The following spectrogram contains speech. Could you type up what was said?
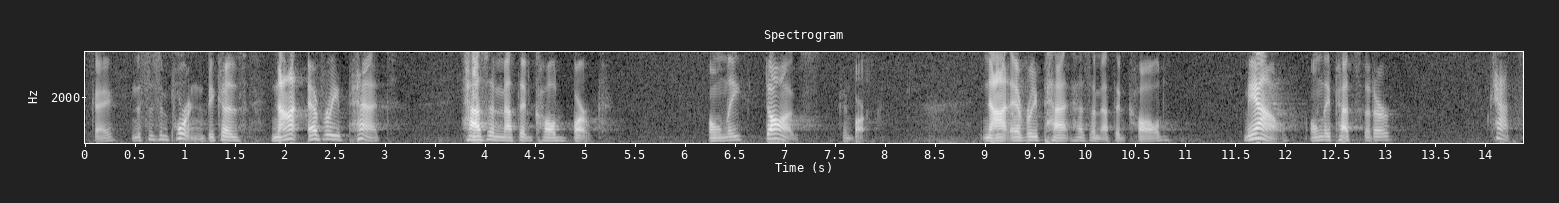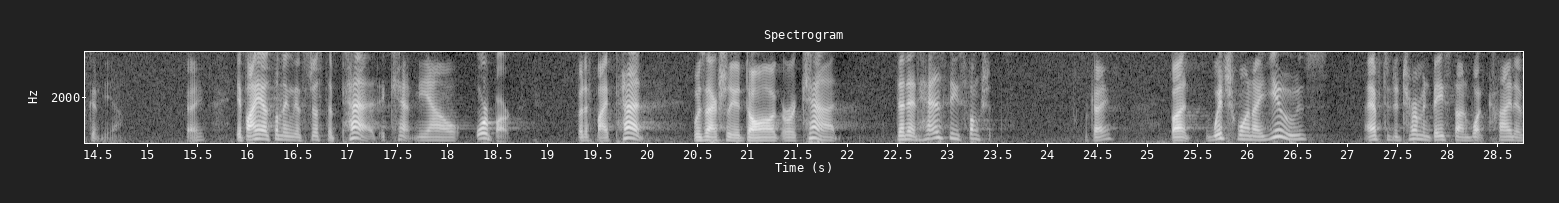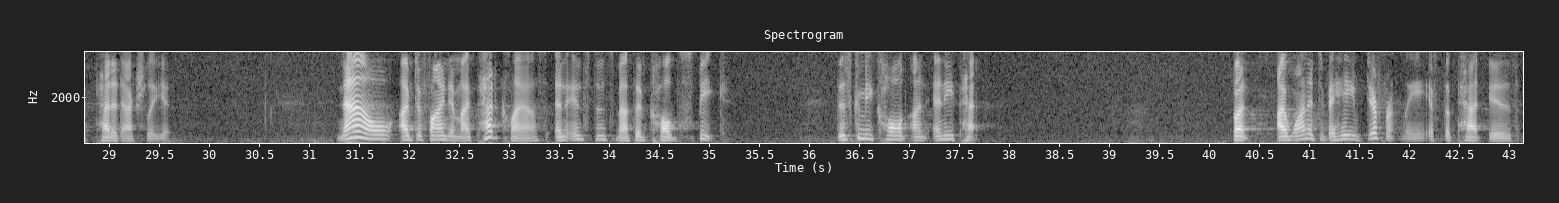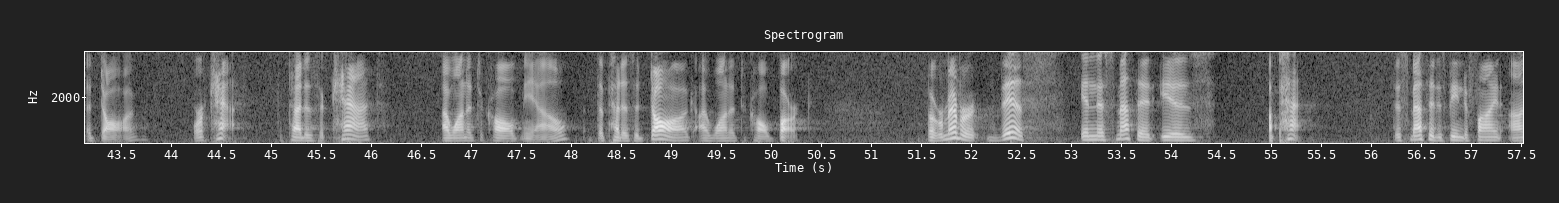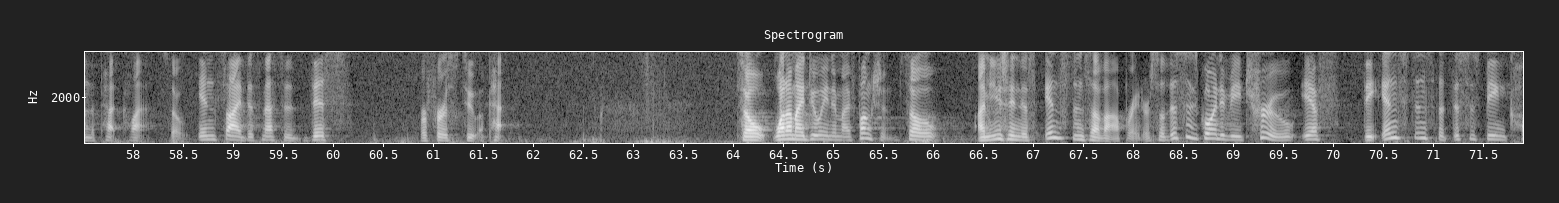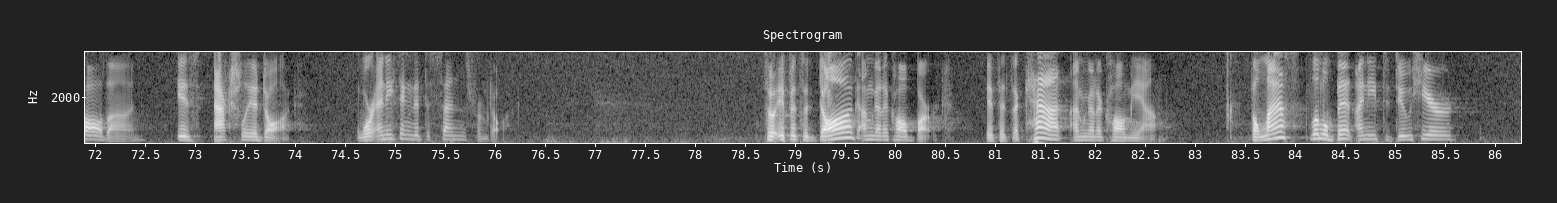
Okay? And this is important because not every pet has a method called bark. Only dogs can bark. Not every pet has a method called meow. Only pets that are cats can meow. Okay? If I have something that's just a pet, it can't meow or bark. But if my pet was actually a dog or a cat, then it has these functions. Okay? But which one I use, I have to determine based on what kind of pet it actually is. Now, I've defined in my pet class an instance method called speak. This can be called on any pet. But I want it to behave differently if the pet is a dog or a cat. If the pet is a cat, I want it to call meow. If the pet is a dog, I want it to call bark. But remember, this, in this method, is a pet. This method is being defined on the pet class. So inside this method, this refers to a pet. So what am I doing in my function? So I'm using this instance of operator. So this is going to be true if the instance that this is being called on is actually a dog, or anything that descends from dog. So if it's a dog, I'm gonna call bark. If it's a cat, I'm gonna call meow. The last little bit I need to do here,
